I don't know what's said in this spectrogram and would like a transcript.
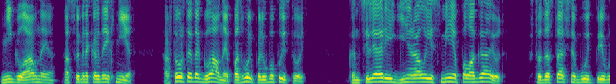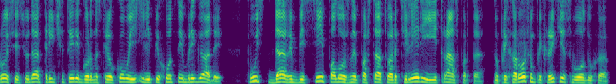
не главное, особенно когда их нет. А что же тогда главное, позволь полюбопытствовать. Канцелярии генерала Исмея полагают, что достаточно будет перебросить сюда 3-4 горнострелковые или пехотные бригады, пусть даже без всей положенной по штату артиллерии и транспорта, но при хорошем прикрытии с воздуха.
